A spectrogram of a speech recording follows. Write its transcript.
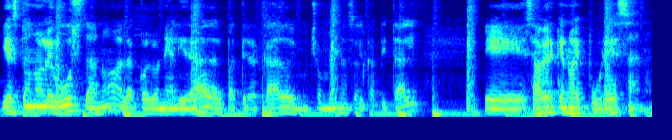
Y esto no le gusta, ¿no? A la colonialidad, al patriarcado y mucho menos al capital, eh, saber que no hay pureza, ¿no?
